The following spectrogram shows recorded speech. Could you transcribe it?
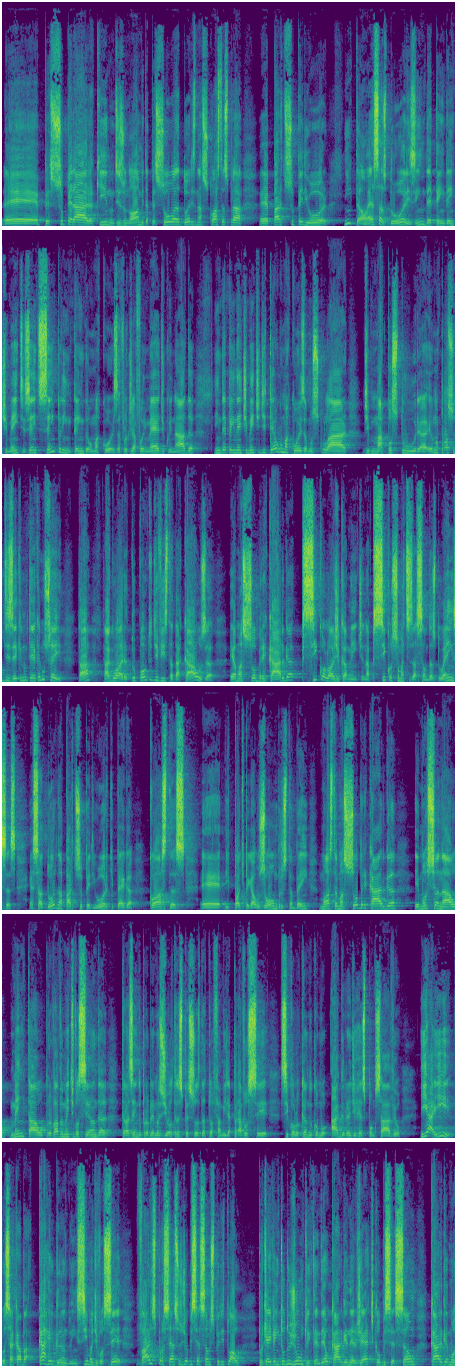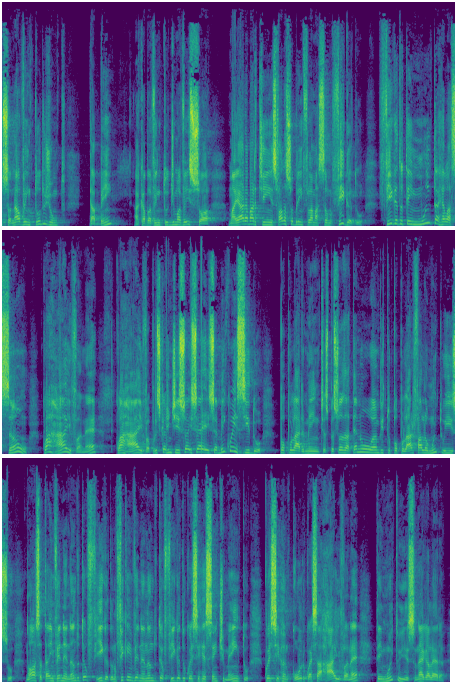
É, superar aqui, não diz o nome da pessoa, dores nas costas para é, parte superior. Então, essas dores, independentemente, gente, sempre entendam uma coisa. Falou que já foi médico e nada, independentemente de ter alguma coisa muscular, de má postura, eu não posso dizer que não tenha, que eu não sei, tá? Agora, do ponto de vista da causa, é uma sobrecarga psicologicamente na psicossomatização das doenças, essa dor na parte superior que pega costas é, e pode pegar os ombros também, mostra uma sobrecarga emocional, mental. Provavelmente você anda trazendo problemas de outras pessoas da tua família para você, se colocando como a grande responsável. E aí você acaba carregando em cima de você vários processos de obsessão espiritual. Porque aí vem tudo junto, entendeu? Carga energética, obsessão, carga emocional, vem tudo junto. Tá bem? Acaba vindo tudo de uma vez só. Maiara Martins fala sobre inflamação no fígado. Fígado tem muita relação com a raiva, né? Com a raiva. Por isso que a gente isso é, isso é, isso é bem conhecido popularmente. As pessoas até no âmbito popular falam muito isso. Nossa, está envenenando o teu fígado. Não fica envenenando o teu fígado com esse ressentimento, com esse rancor, com essa raiva, né? Tem muito isso, né, galera?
